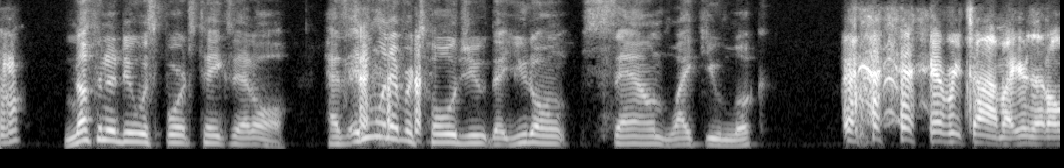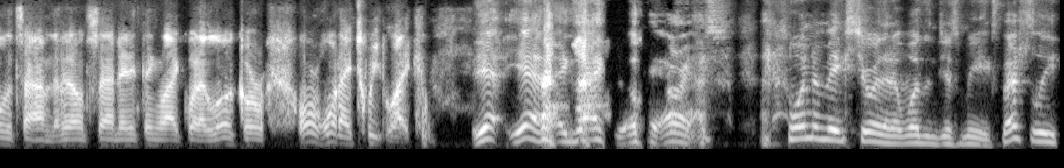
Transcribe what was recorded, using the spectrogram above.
Mhm. Nothing to do with sports takes at all. Has anyone ever told you that you don't sound like you look? Every time I hear that all the time that I don't sound anything like what I look or or what I tweet like. Yeah, yeah, exactly. okay, all right. I just, I just wanted to make sure that it wasn't just me, especially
